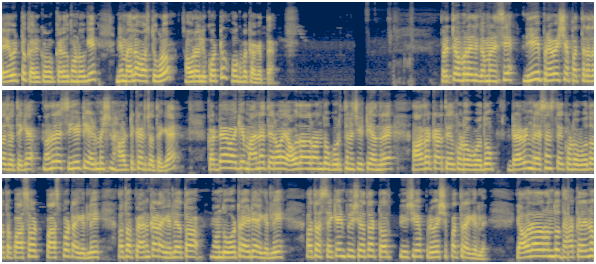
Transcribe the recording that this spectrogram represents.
ದಯವಿಟ್ಟು ಕರೆಕೊ ಕರೆದುಕೊಂಡು ಹೋಗಿ ನಿಮ್ಮ ಎಲ್ಲ ವಸ್ತುಗಳು ಅವರಲ್ಲಿ ಕೊಟ್ಟು ಹೋಗಬೇಕಾಗತ್ತೆ. ಪ್ರತಿಯೊಬ್ಬರಲ್ಲಿ ಗಮನಿಸಿ, ಈ ಪ್ರವೇಶ ಪತ್ರದ ಜೊತೆಗೆ, ಅಂದರೆ C E T admission hall ticket ಜೊತೆಗೆ, ಕಡ್ಡಾಯವಾಗಿ ಮಾನ್ಯತೆ ಇರುವ ಯಾವುದಾದ್ರೂ ಒಂದು ಗುರುತಿನ ಚೀಟಿ ಅಂದರೆ ಆಧಾರ್ ಕಾರ್ಡ್ ತೆಗೆದುಕೊಂಡು ಹೋಗ್ಬೋದು ಡ್ರೈವಿಂಗ್ ಲೈಸೆನ್ಸ್ ತೆಗೆದುಕೊಂಡು ಹೋಗ್ಬೋದು, ಅಥವಾ ಪಾಸ್ಪೋರ್ಟ್ ಪಾಸ್ಪೋರ್ಟ್ ಆಗಿರಲಿ, ಅಥವಾ ಪ್ಯಾನ್ ಕಾರ್ಡ್ ಆಗಿರಲಿ, ಅಥವಾ ಒಂದು ವೋಟರ್ ಐ ಡಿ ಆಗಿರಲಿ, ಅಥವಾ ಸೆಕೆಂಡ್ ಪಿ ಯು ಸಿ ಅಥವಾ ಟ್ವೆಲ್ತ್ ಪಿ ಯು ಸಿಯ ಪ್ರವೇಶ ಪತ್ರ ಆಗಿರಲಿ. ಯಾವುದಾದ್ರೂ ಒಂದು ದಾಖಲೆಯನ್ನು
